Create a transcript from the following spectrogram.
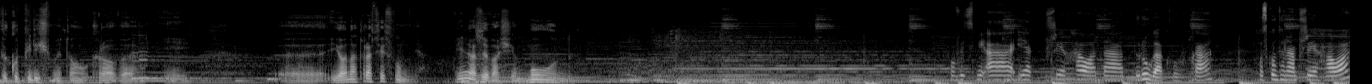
wykupiliśmy tą krowę i, e, i ona teraz jest u mnie. I nazywa się Moon. Powiedz mi, a jak przyjechała ta druga krówka, to skąd ona przyjechała?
